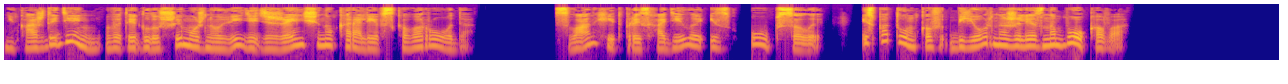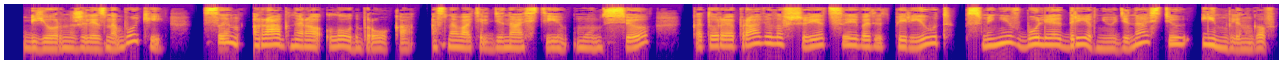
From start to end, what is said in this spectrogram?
Не каждый день в этой глуши можно увидеть женщину королевского рода. Сванхит происходила из Упсалы, из потомков Бьорна Железнобокова, Бьорн Железнобокий, сын Рагнера Лотброка, основатель династии Мунсё, которая правила в Швеции в этот период, сменив более древнюю династию инглингов,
